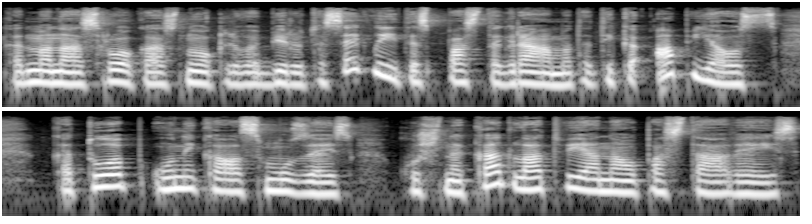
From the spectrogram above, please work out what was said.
Kad manās rokās nokļuva Birutas Eglītes pasta grāmata, tika apjausts, ka top unikāls muzejs, kurš nekad Latvijā nav pastāvējis.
